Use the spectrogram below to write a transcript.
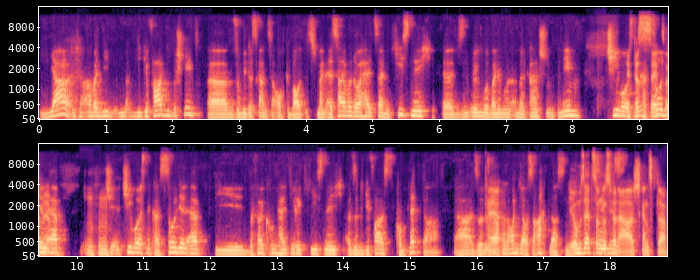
Ja, ich, aber die, die Gefahr, die besteht, äh, so wie das Ganze aufgebaut ist. Ich meine, El Salvador hält seine Keys nicht, äh, die sind irgendwo bei einem amerikanischen Unternehmen. Chivo ist ja, eine Custodial-App. Mhm. Chivo ist eine Custodial-App, die Bevölkerung hält ihre Keys nicht. Also die Gefahr ist komplett da. Ja, also das ja. darf man auch nicht außer Acht lassen. Die Umsetzung Deswegen ist für den Arsch, ganz klar.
